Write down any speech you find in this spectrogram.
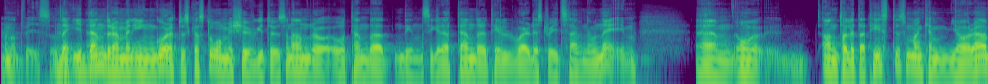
på Mm. något vis. Och den, I den drömmen ingår att du ska stå med 20 000 andra och, och tända din cigarettändare till Where the Streets Have No Name. Ehm, och antalet artister som man kan göra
